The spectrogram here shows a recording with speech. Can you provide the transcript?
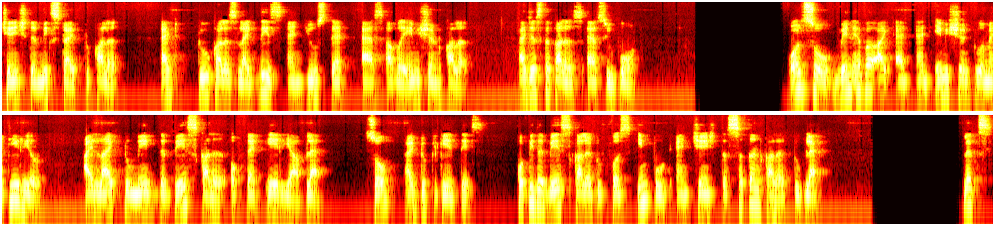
Change the mix type to color. Add two colors like this and use that as our emission color. Adjust the colors as you want. Also, whenever I add an emission to a material, I like to make the base color of that area black. So I duplicate this. Copy the base color to first input and change the second color to black. Let's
